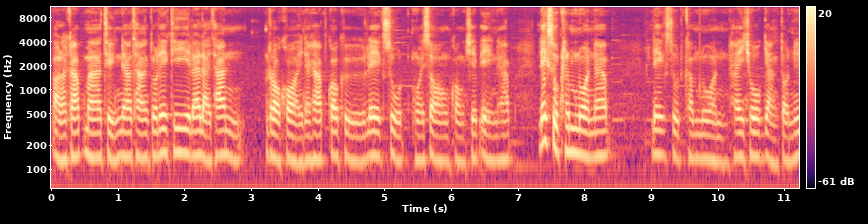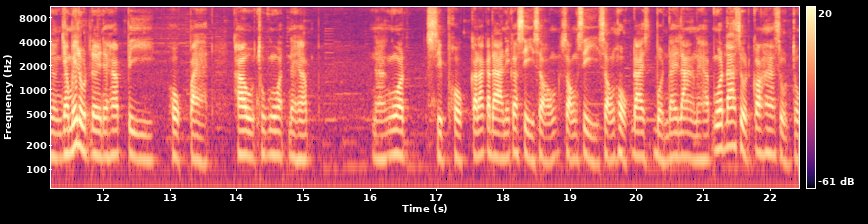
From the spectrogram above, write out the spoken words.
เอาละครับมาถึงแนวทางตัวเลขที่หลาย ๆ ท่านรอคอยนะครับ ก็คือเลขสูตรหวยซองของเชฟเองนะครับ เลขสูตรคำนวณนะครับเลขสูตรคำนวณให้โชคอย่างต่อเนื่อง ยังไม่หลุดเลยนะครับ ปี 68 เข้าทุกงวดนะครับนะงวด 16 กรกฎานี้ก็ 42 24 26 ได้บนได้ล่างนะครับ งวดล่าสุดก็ 50 ตร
